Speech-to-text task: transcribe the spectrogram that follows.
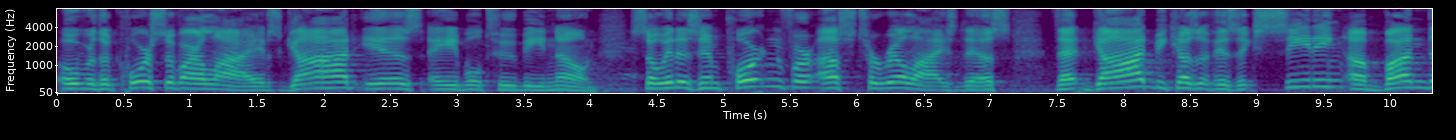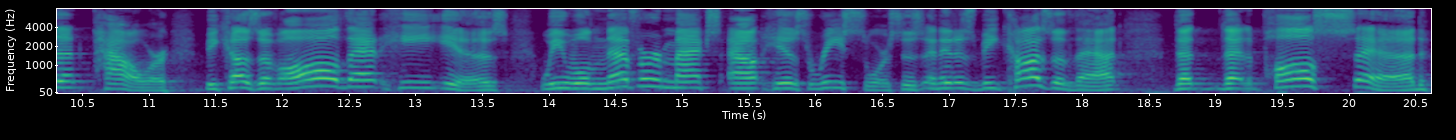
over the course of our lives, God is able to be known. So it is important for us to realize this that God, because of His exceeding abundant power, because of all that He is, we will never max out His resources. And it is because of that that, that Paul said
